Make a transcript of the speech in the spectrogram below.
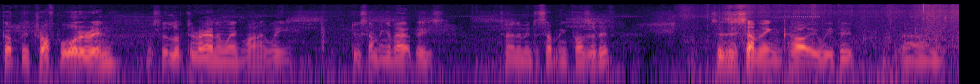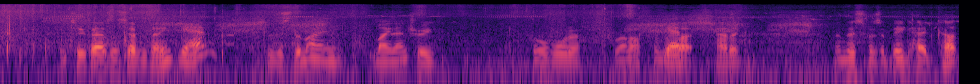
got the trough water in, we sort of looked around and went, why don't we do something about these, turn them into something positive? So this is something, Kyeelee, we did um, in 2017. Yeah. So this is the main main entry for water runoff from yep. the paddock, and this was a big head cut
